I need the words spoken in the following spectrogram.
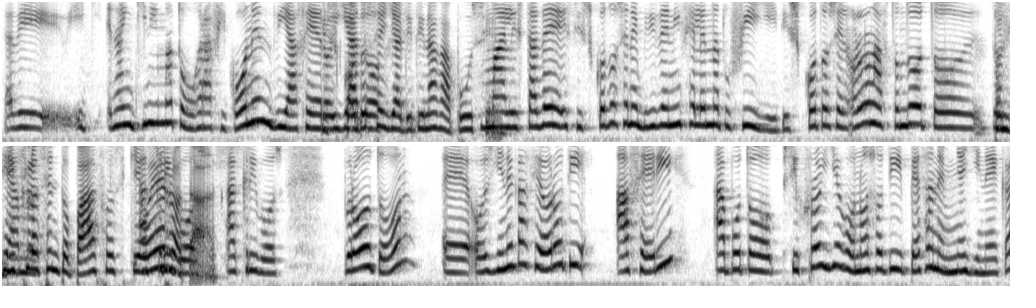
Δηλαδή, ένα κινηματογραφικό ενδιαφέρον. Τη σκότωσε για το... γιατί την αγαπούσε. Μάλιστα, δε, τη σκότωσε επειδή δεν ήθελε να του φύγει. Τη σκότωσε όλο αυτό το, το, το Τον τύφλωσε το πάθος και ακριβώς, ο έρωτας. Ακριβώς. Πρώτον, ε, ως γυναίκα θεωρώ ότι αφαιρεί από το ψυχρό γεγονός ότι πέθανε μια γυναίκα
